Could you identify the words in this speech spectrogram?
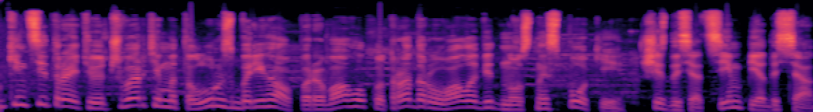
У кінці третьої чверті металург зберігав перевагу, котра дарувала відносний спокій 67-50.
